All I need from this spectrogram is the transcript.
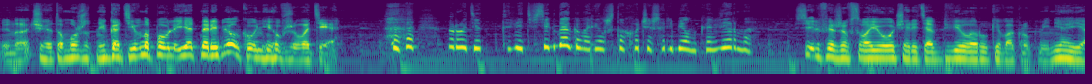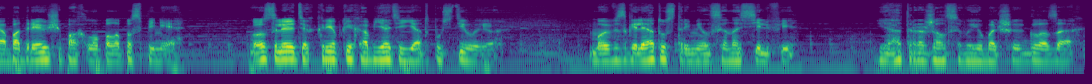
Иначе это может негативно повлиять на ребенка у нее в животе. Руди, ты ведь всегда говорил, что хочешь ребенка, верно? Сильфи же в свою очередь обвила руки вокруг меня и ободряюще похлопала по спине. После этих крепких объятий я отпустил ее. Мой взгляд устремился на Сильфи. Я отражался в ее больших глазах.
